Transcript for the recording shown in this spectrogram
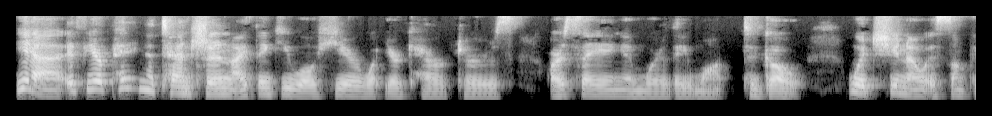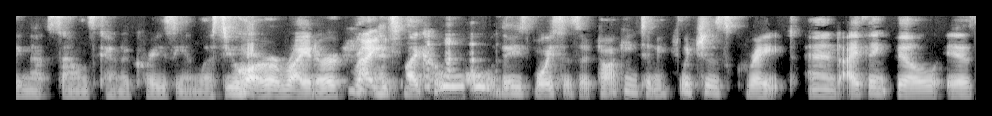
Yeah, if you're paying attention, I think you will hear what your characters are saying and where they want to go which you know is something that sounds kind of crazy unless you are a writer. Right. It's like oh these voices are talking to me which is great and i think bill is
